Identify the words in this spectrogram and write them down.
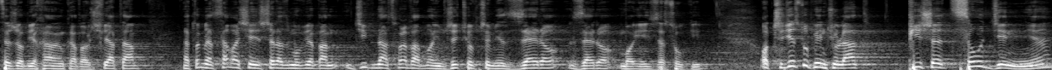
też objechałem kawał świata. Natomiast stała się, jeszcze raz mówię wam, dziwna sprawa w moim życiu, w czym jest zero, zero mojej zasługi. Od 35 lat piszę codziennie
